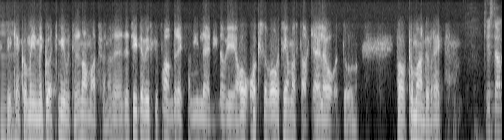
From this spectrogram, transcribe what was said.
mm. vi kan komma in med gott mod till den här matchen. Och det, det tyckte jag vi skulle fram direkt från inledning där vi har också varit hemmastarka hela året och tar kommando direkt. Christian,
